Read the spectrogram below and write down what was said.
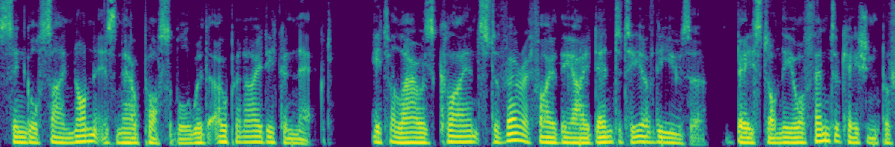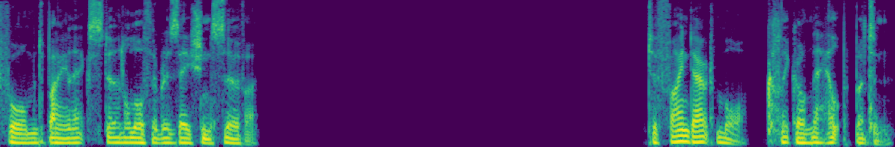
Single sign-on is now possible with OpenID Connect. It allows clients to verify the identity of the user, based on the authentication performed by an external authorization server. To find out more, click on the Help button,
